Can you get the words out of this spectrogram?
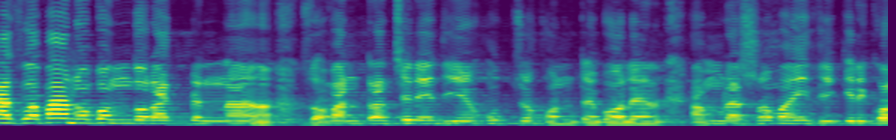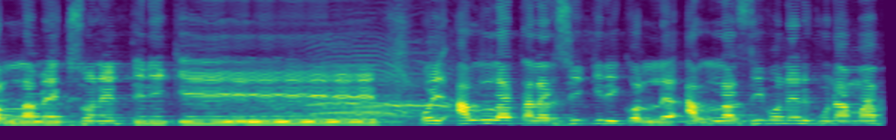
একটা জবানও বন্ধ রাখবেন না। জবানটা ছেড়ে দিয়ে উচ্চ কণ্ঠে বলেন, আমরা সবাই জিকির করলাম, একজনের তিনি কে? ওই আল্লাহ তালার জিকিরি করলে আল্লাহ জীবনের গুনাহ মাফ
